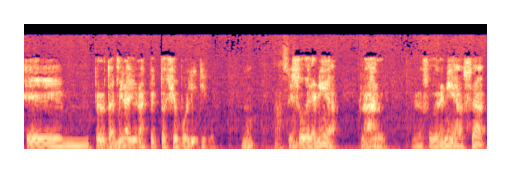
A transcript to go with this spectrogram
eh, pero también hay un aspecto geopolítico, ¿no? Ah, de soberanía, claro de la soberanía. O sea,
